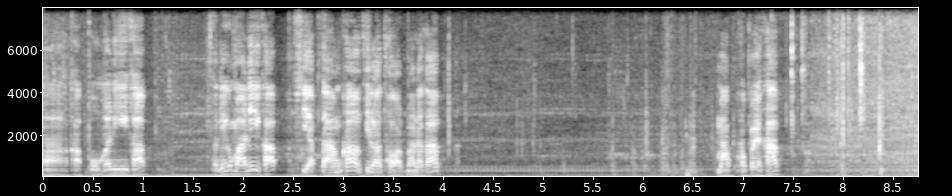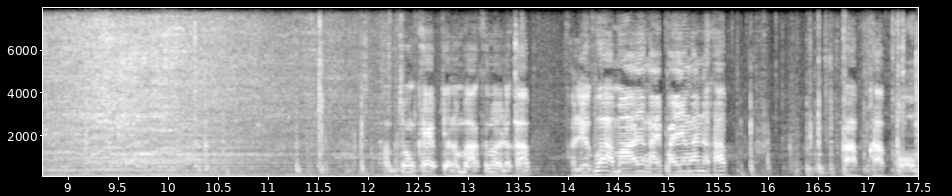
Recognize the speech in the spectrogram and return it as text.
อ่าครับ ผมอันนี้ครับ ตอนนี้ก็มานี่ครับ เสียบตามเข้าที่เราถอดมานะครับมับเข้าไปครับทำช่องแคบจะลำบากสักหน่อยนะครับเขาเรียกว่ามายังไงไปอย่างนั้นนะครับ กลับครับผม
